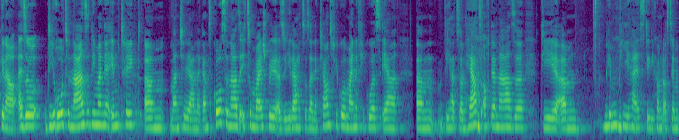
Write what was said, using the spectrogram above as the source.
Genau, also die rote Nase, die man ja eben trägt, ähm, manche ja eine ganz große Nase. Ich zum Beispiel, also jeder hat so seine Clownsfigur. Meine Figur ist eher, ähm, die hat so ein Herz auf der Nase, die ähm, Pimpi heißt die, die kommt aus dem,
